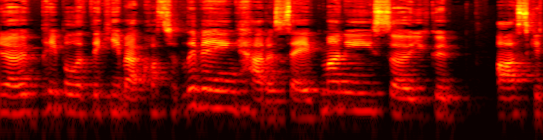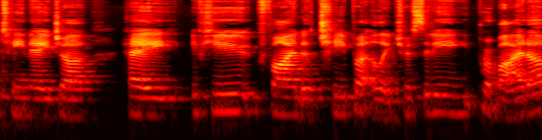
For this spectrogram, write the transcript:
you know, people are thinking about cost of living, how to save money. So you could ask your teenager, hey, if you find a cheaper electricity provider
